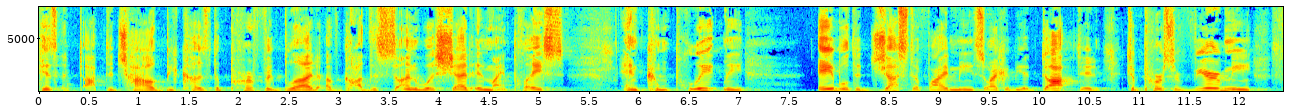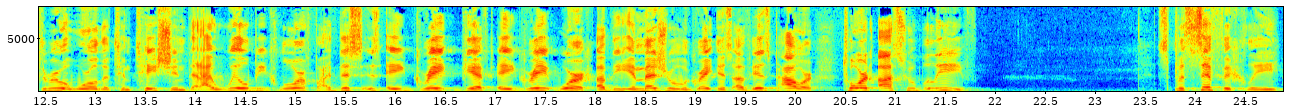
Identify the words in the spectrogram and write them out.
his adopted child because the perfect blood of God the Son was shed in my place and completely able to justify me so I could be adopted, to persevere me through a world of temptation, that I will be glorified. This is a great gift, a great work of the immeasurable greatness of His power toward us who believe. Specifically,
